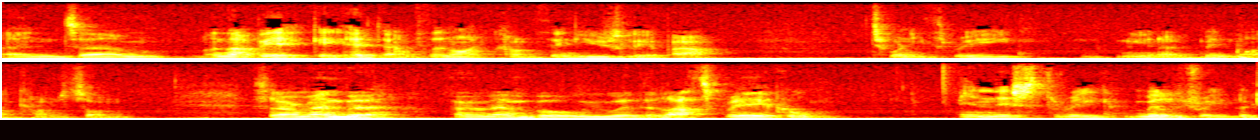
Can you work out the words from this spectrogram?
and um, and that'd be it. Get your head down for the night kind of thing. Usually about 23, you know, midnight kind of time. So I remember I remember we were the last vehicle in this three military but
